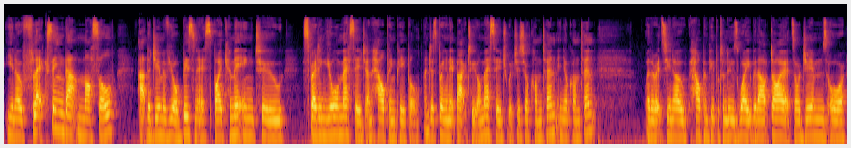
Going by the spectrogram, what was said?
you know flexing that muscle at the gym of your business by committing to spreading your message and helping people and just bringing it back to your message which is your content in your content. Whether it's you know helping people to lose weight without diets or gyms or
